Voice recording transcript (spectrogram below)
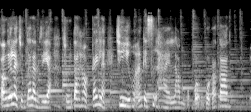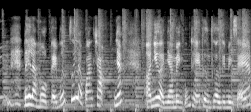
có nghĩa là chúng ta làm gì ạ? Chúng ta học cách là trì hoãn cái sự hài lòng của, của, của các con đây là một cái bước rất là quan trọng nhé ờ, như ở nhà mình cũng thế thường thường thì mình sẽ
